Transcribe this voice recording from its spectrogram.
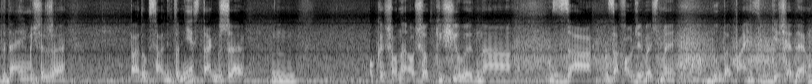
wydaje mi się, że paradoksalnie to nie jest tak, że mm, określone ośrodki siły na za, zachodzie, weźmy grupę państw G7,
